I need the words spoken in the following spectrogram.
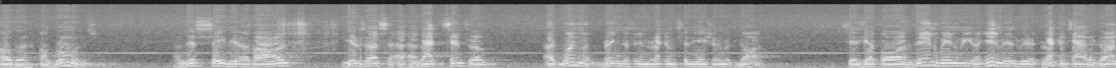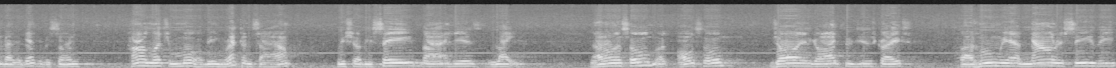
of, the, of. Uh, this Savior of ours gives us uh, uh, that sense of at-one-ment, brings us in reconciliation with God. It says here, for then when we were enemies, we were reconciled to God by the death of his Son, how much more, being reconciled, we shall be saved by his life. Not only so, but also joy in God through Jesus Christ, by whom we have now received the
